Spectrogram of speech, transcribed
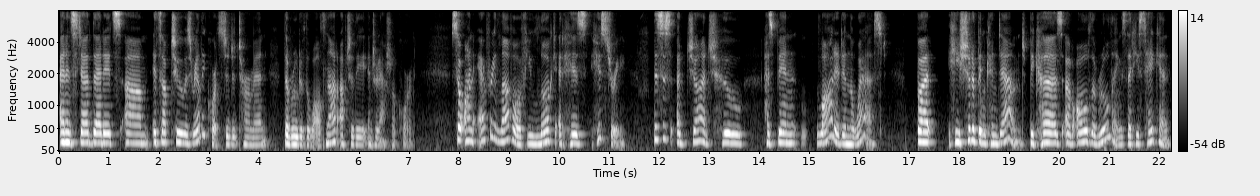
and instead that it's um, it's up to Israeli courts to determine the route of the wall. It's not up to the International Court. So on every level, if you look at his history, this is a judge who has been lauded in the West, but he should have been condemned because of all of the rulings that he's taken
